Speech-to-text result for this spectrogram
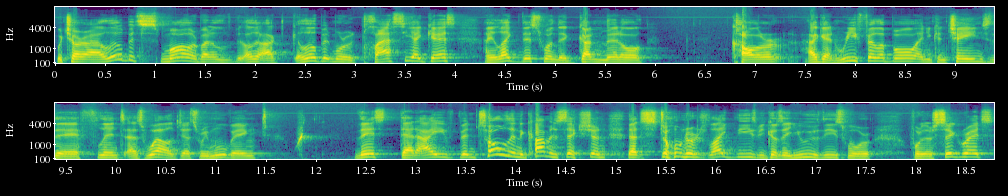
which are a little bit smaller but a, a, a little bit more classy I guess. I like this one, the gunmetal color. Again, refillable and you can change the flint as well just removing this that I've been told in the comment section that stoners like these because they use these for for their cigarettes.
